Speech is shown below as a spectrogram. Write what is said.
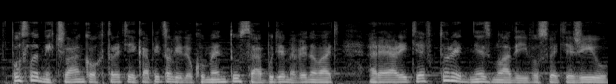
V posledných článkoch 3. kapitoly dokumentu sa budeme venovať realite, v ktorej dnes mladí vo svete žijú.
